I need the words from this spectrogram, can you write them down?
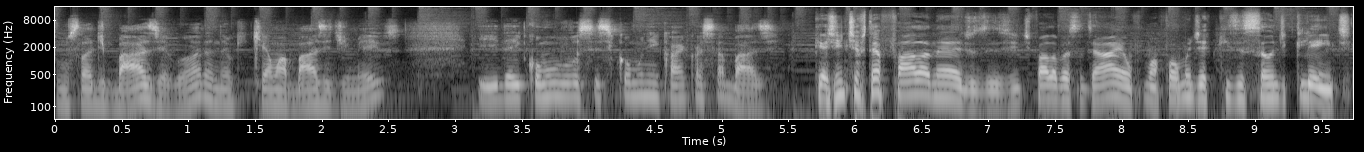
vamos falar de base agora, né? O que é uma base de e-mails e daí como você se comunicar com essa base. Que a gente até fala, né, José? A gente fala bastante, ah, é uma forma de aquisição de cliente,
